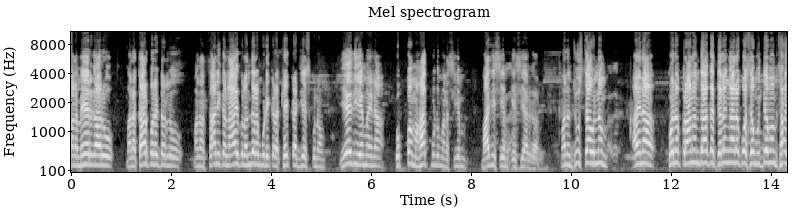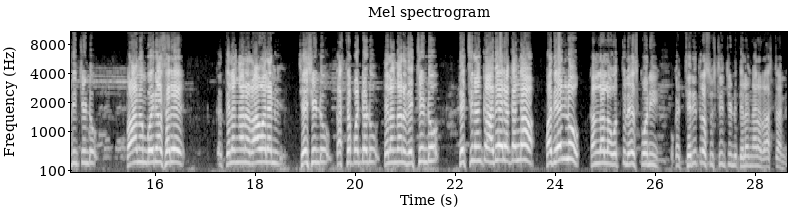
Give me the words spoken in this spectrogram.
మన మేయర్ గారు మన కార్పొరేటర్లు మన స్థానిక నాయకులు అందరం కూడా ఇక్కడ కేక్ కట్ చేసుకున్నాం. ఏది ఏమైనా గొప్ప మహాత్ముడు మన సీఎం మాజీ సీఎం కేసీఆర్ గారు. మనం చూస్తూ ఉన్నాం ఆయన కొన ప్రాణం దాకా తెలంగాణ కోసం ఉద్యమం సాధించిండు. ప్రాణం పోయినా సరే తెలంగాణ రావాలని చేసిండు కష్టపడ్డాడు తెలంగాణ తెచ్చిండు. తెచ్చినాక అదే రకంగా పదేండ్లు కళ్ళల్లో ఒత్తులేసుకొని ఒక చరిత్ర సృష్టించిండు తెలంగాణ రాష్ట్రాన్ని.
